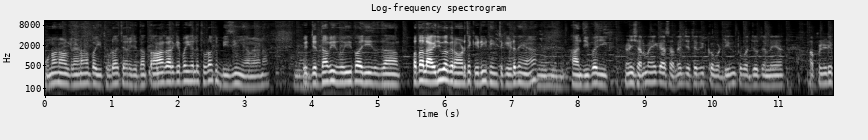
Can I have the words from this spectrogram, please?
ਉਹਨਾਂ ਨਾਲ ਰਹਿਣਾ ਭਾਈ ਥੋੜਾ ਚਿਰ ਜਿੱਦਾਂ ਤਾਂ ਕਰਕੇ ਭਾਈ ਹਲੇ ਥੋੜਾ ਕਿ ਬਿਜ਼ੀ ਆ ਮੈਂ ਹਨਾ। ਫਿਰ ਜਿੱਦਾਂ ਵੀ ਹੋਈ ਭਾਜੀ ਜਿੱਦਾਂ ਪਤਾ ਲੱਗ ਜੂਗਾ ਗਰਾਊਂਡ 'ਚ ਕਿਹੜੀ ਟੀਮ 'ਚ ਖੇਡਦੇ ਆ। ਹਾਂਜੀ ਭਾਜੀ। ਯਾਨੀ ਸ਼ਰਮਾ ਇਹ ਕਹਿ ਸਕਦੇ ਜਿੱਥੇ ਤੁਸੀਂ ਕਬੱਡੀ ਨੂੰ ਤਵੱਜੋ ਦਿੰਦੇ ਆ ਆਪਣੇ ਜਿਹੜੇ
